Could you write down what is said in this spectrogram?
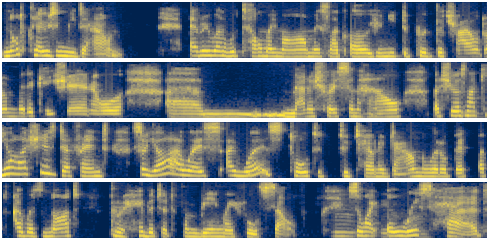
not closing me down. Everyone would tell my mom, it's like, oh, you need to put the child on medication or um, manage her somehow." But she was like, "Yeah, she's different." So yeah, I was I was told to to tone it down a little bit, but I was not prohibited from being my full self. Mm, so I always had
